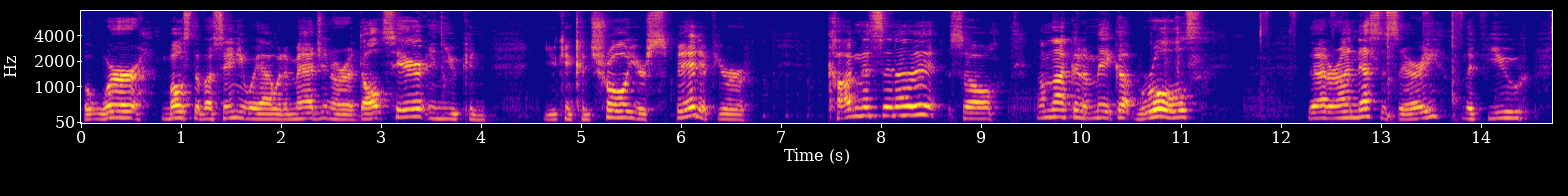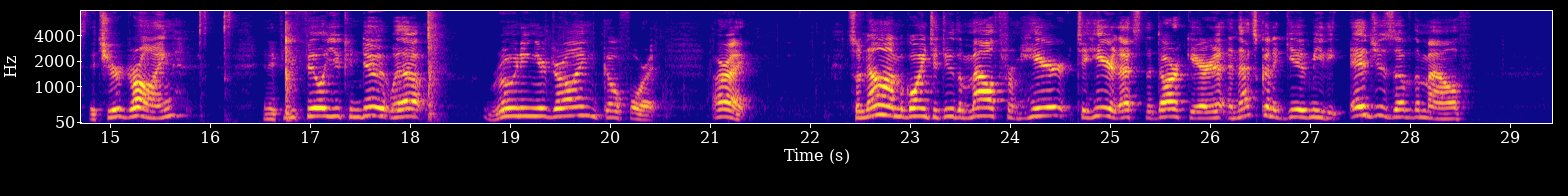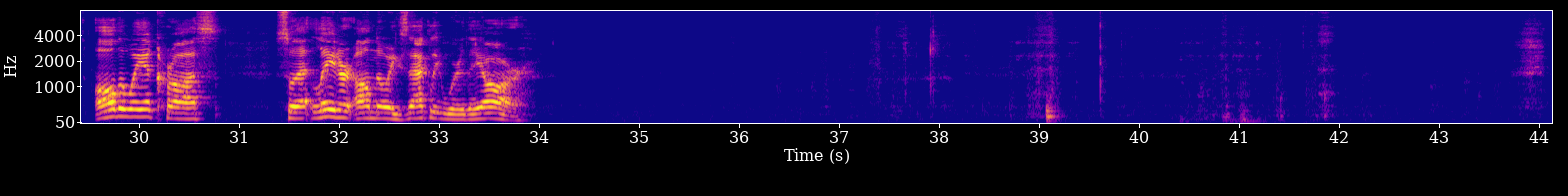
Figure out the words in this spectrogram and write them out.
but we're, most of us anyway, I would imagine, are adults here and you can you can control your spit if you're cognizant of it, so I'm not going to make up rules that are unnecessary. If you, it's your drawing, and if you feel you can do it without ruining your drawing, go for it. All right. So now I'm going to do the mouth from here to here. That's the dark area, and that's going to give me the edges of the mouth all the way across so that later I'll know exactly where they are.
